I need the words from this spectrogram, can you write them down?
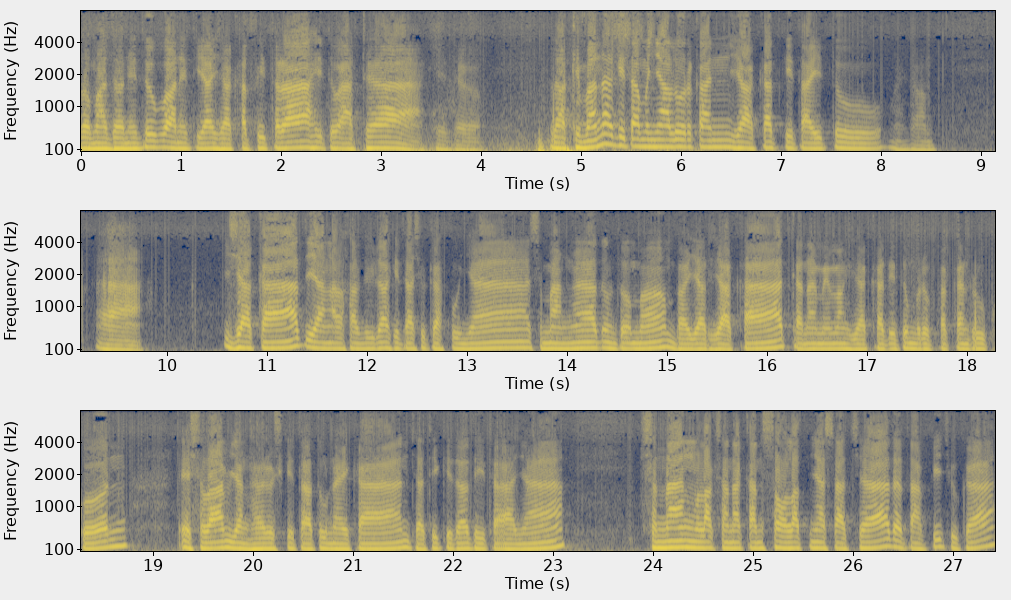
Ramadan itu panitia zakat fitrah itu ada, gitu. Nah, gimana kita menyalurkan zakat kita itu? Nah, zakat yang alhamdulillah kita sudah punya semangat untuk membayar zakat karena memang zakat itu merupakan rukun Islam yang harus kita tunaikan. Jadi kita tidak hanya senang melaksanakan sholatnya saja tetapi juga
